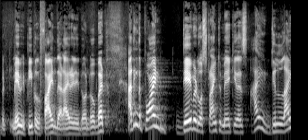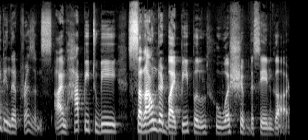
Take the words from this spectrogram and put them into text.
But maybe people find that. I really don't know. But I think the point David was trying to make is I delight in their presence. I'm happy to be surrounded by people who worship the same God.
